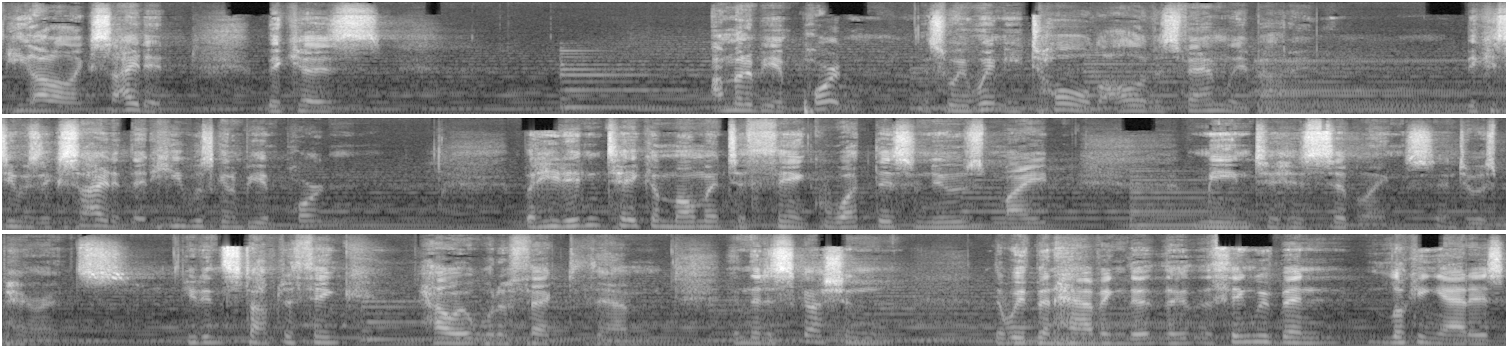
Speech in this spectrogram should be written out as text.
he got all excited because I'm going to be important. And so he went and he told all of his family about it because he was excited that he was going to be important. But he didn't take a moment to think what this news might mean to his siblings and to his parents. He didn't stop to think how it would affect them. In the discussion that we've been having, the, the, the thing we've been looking at is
